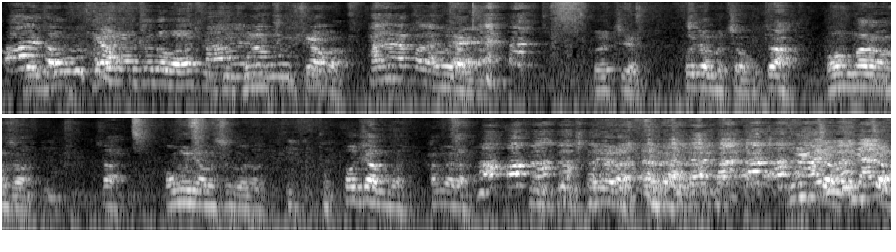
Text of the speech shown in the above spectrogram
아, 너무 웃겨. 쳐다봐 아, 너무 웃겨. 작은 아빠 같아. 그래. 그렇지. 포즈 한번 쳐. 자, 번갈아 가면서. 자, 어머니 형 쓰거든. 포즈 한 번. 카메라. 카메라. V자, V자.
